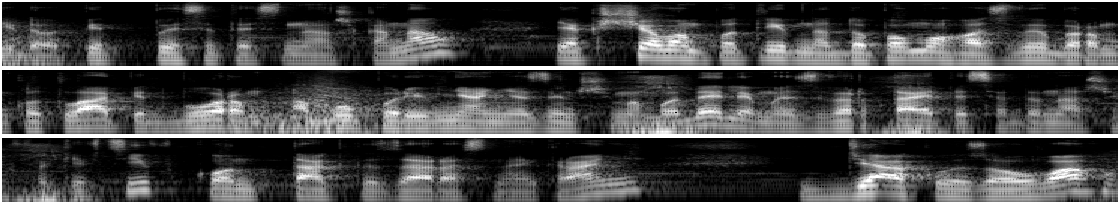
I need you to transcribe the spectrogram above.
відео, підписуйтесь на наш канал. Якщо вам потрібна допомога з вибором котла, підбором або порівняння з іншими моделями, звертайтеся до наших фахівців. Контакти зараз на екрані. Дякую за увагу!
